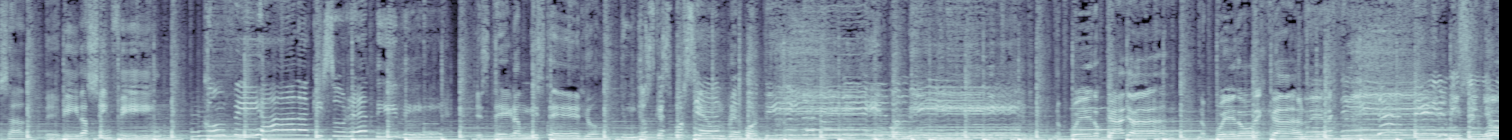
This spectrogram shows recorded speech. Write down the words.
promesa de vida sin fin. Confiada quiso recibir Este gran misterio de un Dios que es por siempre por ti y por mí. No puedo callar, no puedo dejar de decir, mi Señor,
